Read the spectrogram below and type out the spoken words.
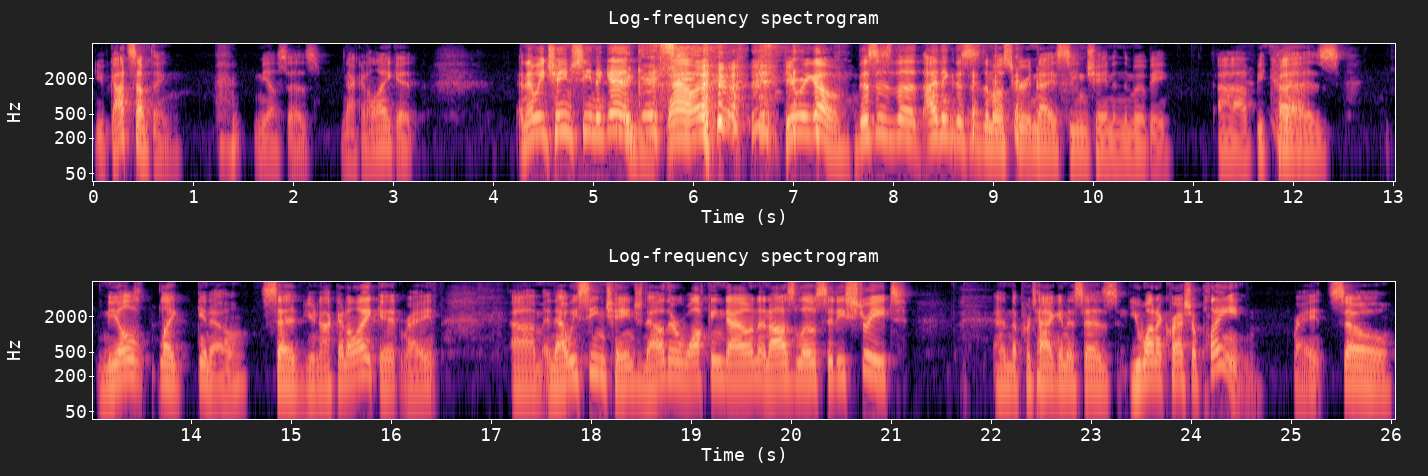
You've got something. Neil says, Not going to like it. And then we change scene again. Now, here we go. This is the, I think this is the most scrutinized scene chain in the movie uh, because Neil, like, you know, said, You're not going to like it, right? Um, and now we scene change. Now they're walking down an Oslo city street, and the protagonist says, You want to crash a plane, right? So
